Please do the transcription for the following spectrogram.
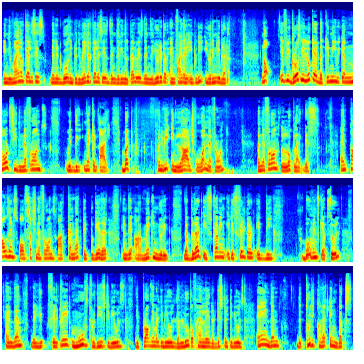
in the minor calyces then it goes into the major calyces then the renal pelvis then the ureter and finally into the urinary bladder. Now if we grossly look at the kidney we cannot see the nephrons with the naked eye. But when we enlarge one nephron the nephron look like this. And thousands of such nephrons are connected together and they are making urine. The blood is coming, it is filtered at the Bowman's capsule and then the filtrate moves through these tubules, the proximal tubule, the loop of Henle, the distal tubules and then the, through the collecting ducts,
